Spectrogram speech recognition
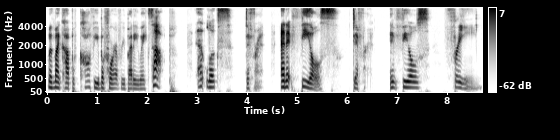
with my cup of coffee before everybody wakes up. It looks different and it feels different. It feels freeing.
